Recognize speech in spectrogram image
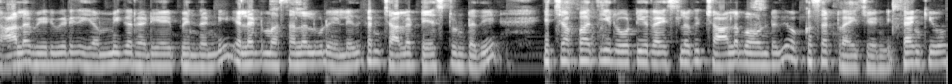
చాలా వేడివేడిగా యమ్మీగా రెడీ అయిపోయిందండి. ఎలాంటి మసాలాలు కూడా వేయలేదు కానీ చాలా టేస్ట్ ఉంటుంది. ఈ చపాతీ రోటీ రైస్లోకి చాలా బాగుంటుంది. ఒక్కసారి ట్రై చేయండి. థ్యాంక్ యూ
